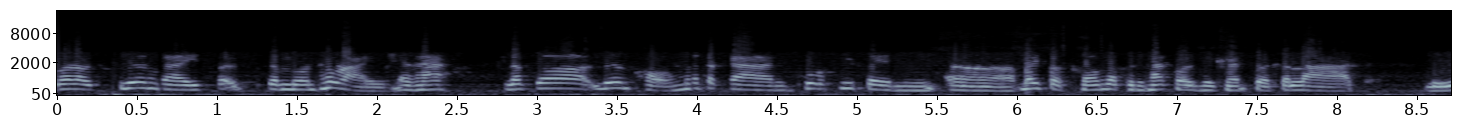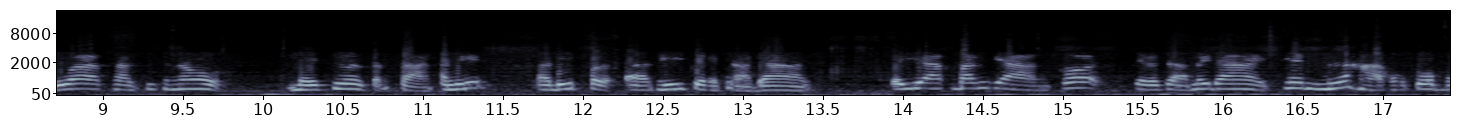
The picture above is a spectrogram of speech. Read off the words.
ว่าเราเรื่องใดจำนวนเท่าไหร่นะคะ แล้วก็เรื่องของมาตรการพวกที่เป็นไม่สอดคล้องกับพันธะกรณีการเปิดตลาด หรือว่า transitional measure ต่างๆ อันนี้อันนี้เปิดอันนี้เจรจาได้ แต่อยางบางอย่างก็เจรจาไม่ได้ เช่น เนื้อหาของตัวบ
